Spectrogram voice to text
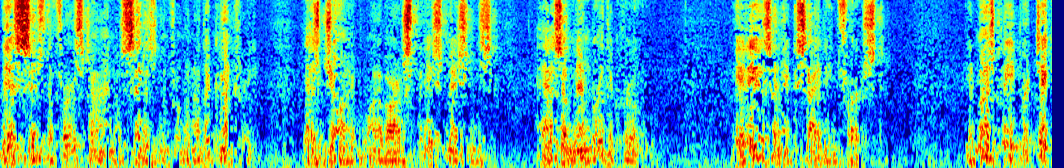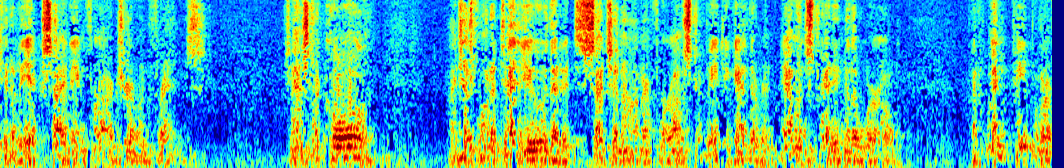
this is the first time a citizen from another country has joined one of our space missions as a member of the crew. It is an exciting first. It must be particularly exciting for our German friends. Chancellor Kohl, I just want to tell you that it's such an honor for us to be together and demonstrating to the world that when people are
